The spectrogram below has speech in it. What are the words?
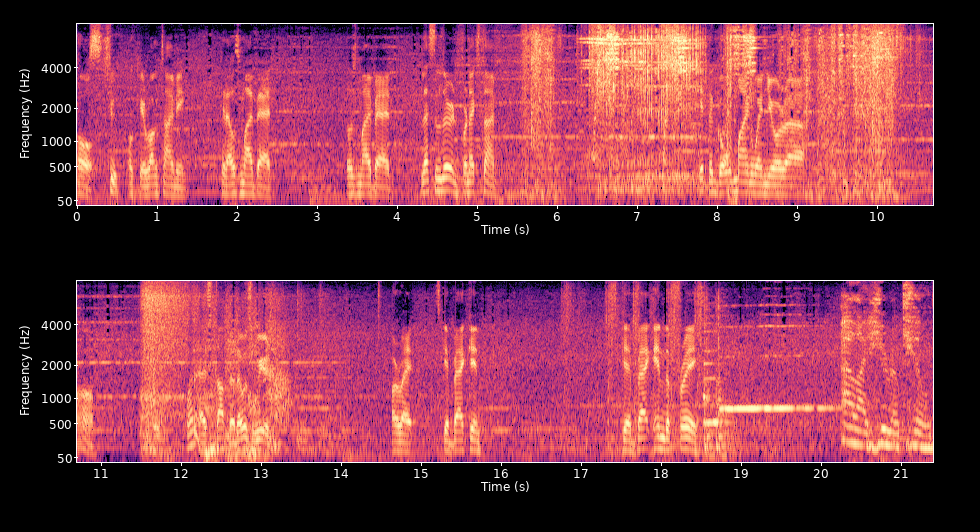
Oh, shoot. Okay, wrong timing. Okay, that was my bad. That was my bad. Lesson learned for next time. Hit the gold mine when you're, uh... Oh. Why did I stop that? That was weird. Alright, let's get back in. Get back in the fray. Allied hero killed.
